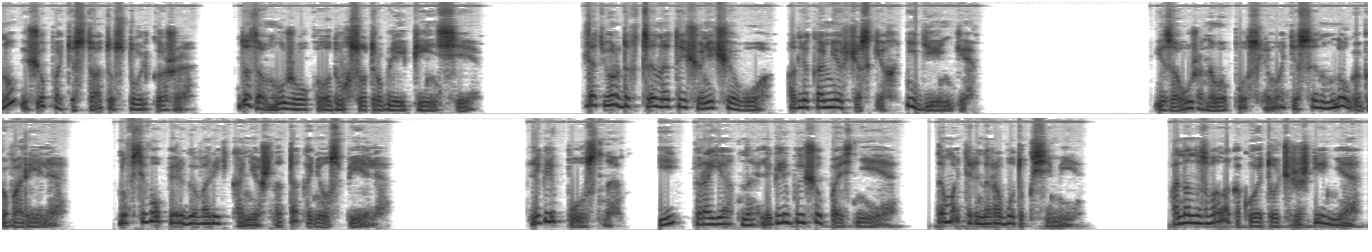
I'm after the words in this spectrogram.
Ну, еще по аттестату столько же. Да за мужа около 200 рублей пенсии. Для твердых цен это еще ничего, а для коммерческих – не деньги. И за ужином и после мать и сын много говорили, но всего переговорить, конечно, так и не успели. Легли поздно и, вероятно, легли бы еще позднее, до матери на работу к семи. Она назвала какое-то учреждение,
